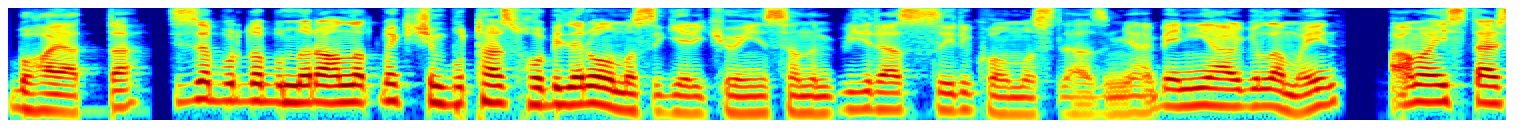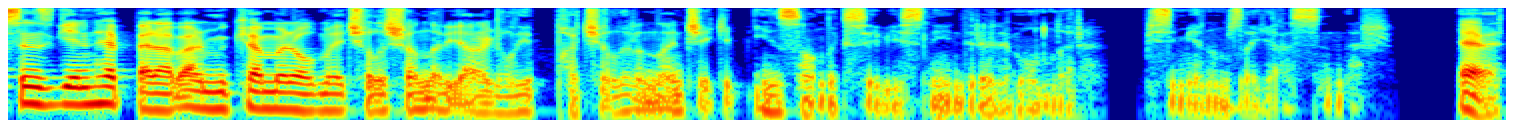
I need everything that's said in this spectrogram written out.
bu hayatta. Size burada bunları anlatmak için bu tarz hobileri olması gerekiyor insanın. Biraz sıyrık olması lazım yani. Beni yargılamayın. Ama isterseniz gelin hep beraber mükemmel olmaya çalışanları yargılayıp paçalarından çekip insanlık seviyesine indirelim onları. Bizim yanımıza gelsinler. Evet.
